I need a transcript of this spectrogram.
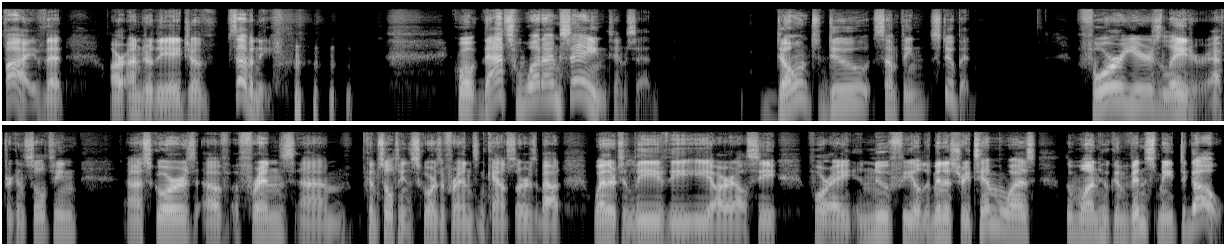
five that are under the age of 70. Quote, that's what I'm saying, Tim said. Don't do something stupid. Four years later, after consulting uh, scores of friends, um, consulting scores of friends and counselors about whether to leave the ERLC for a new field of ministry, Tim was the one who convinced me to go.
